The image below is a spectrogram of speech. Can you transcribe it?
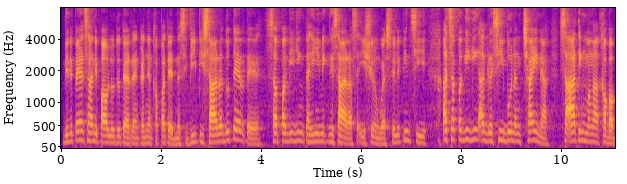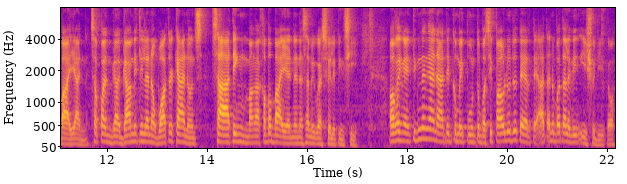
Dinipensa ni Paulo Duterte ang kanyang kapatid na si VP Sara Duterte sa pagiging tahimik ni Sara sa issue ng West Philippine Sea at sa pagiging agresibo ng China sa ating mga kababayan sa paggamit nila ng water cannons sa ating mga kababayan na nasa may West Philippine Sea. Okay ngayon, tignan nga natin kung may punto ba si Paulo Duterte at ano ba talaga yung issue dito.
